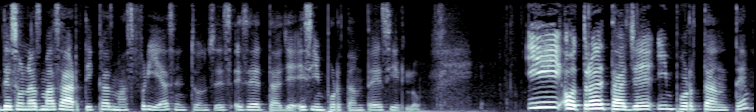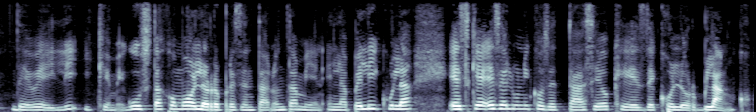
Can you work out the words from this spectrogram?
de zonas más árticas, más frías, entonces ese detalle es importante decirlo. Y otro detalle importante de Bailey y que me gusta como lo representaron también en la película es que es el único cetáceo que es de color blanco.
